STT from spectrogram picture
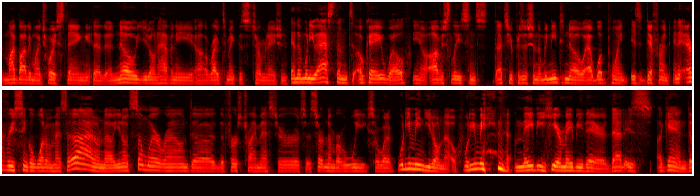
my body, my choice thing, that uh, no, you don't have any uh, right to make this determination. And then when you ask them to, okay, well, you know, obviously since that's your position, then we need to know at what point is it different. And every single one of them has said, oh, I don't know, you know, it's somewhere around uh, the first trimester, it's a certain number of weeks or whatever. What do you mean you don't know? What do you mean maybe here, maybe there? That is, again, the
